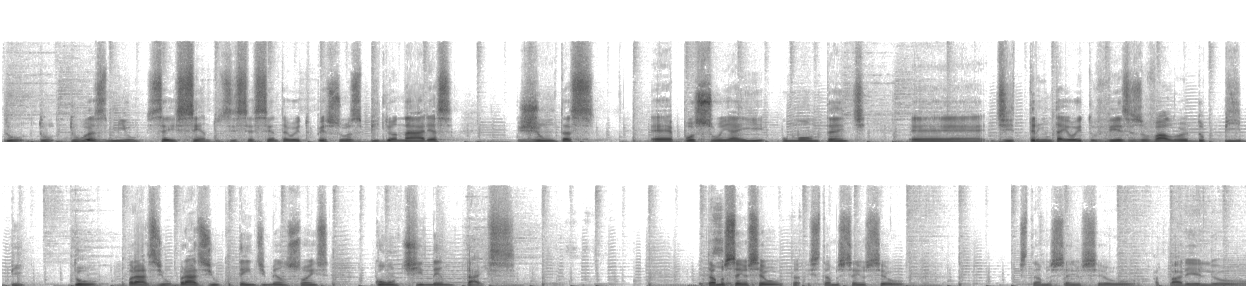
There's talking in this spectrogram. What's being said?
2.668 pessoas bilionárias juntas é, possuem aí um montante é, de 38 vezes o valor do PIB do Brasil. Brasil que tem dimensões continentais. Estamos sem o seu, estamos sem o seu, estamos sem o seu aparelho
